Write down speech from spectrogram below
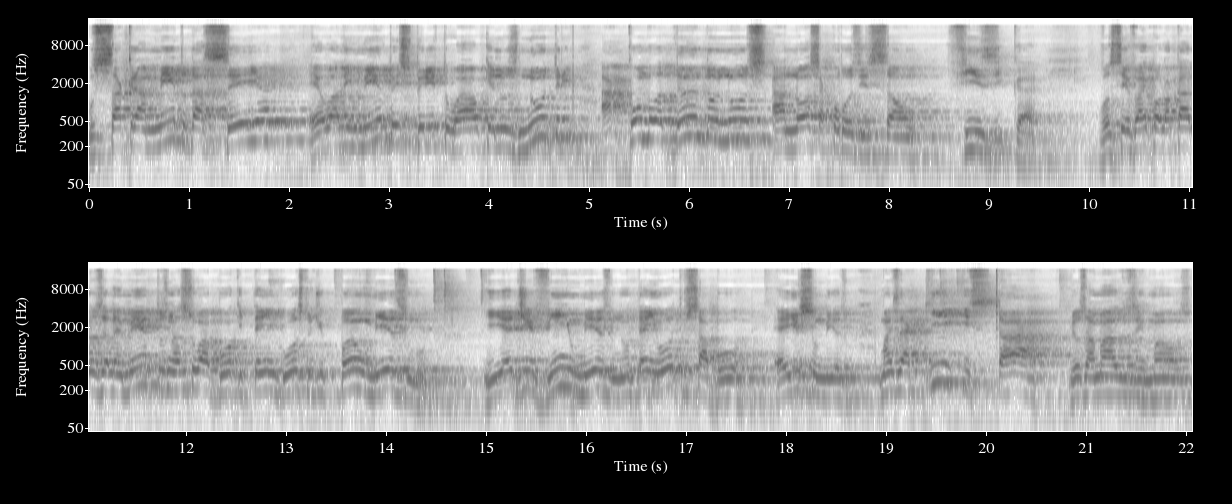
O sacramento da ceia é o alimento espiritual que nos nutre, acomodando-nos à nossa composição física. Você vai colocar os elementos na sua boca que tem gosto de pão mesmo, e é de vinho mesmo, não tem outro sabor, é isso mesmo. Mas aqui está, meus amados irmãos,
